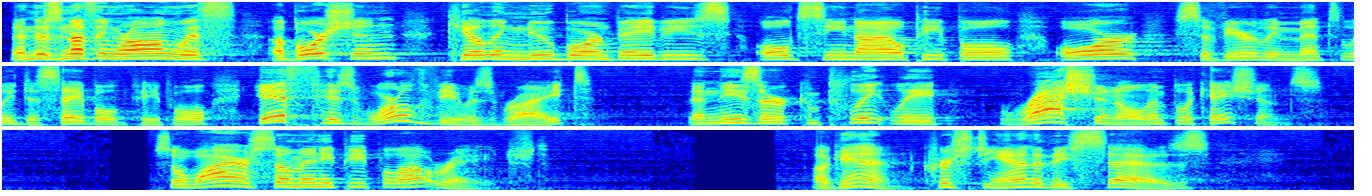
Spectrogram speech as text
then there's nothing wrong with abortion, killing newborn babies, old senile people, or severely mentally disabled people. If his worldview is right, then these are completely rational implications. So, why are so many people outraged? Again, Christianity says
